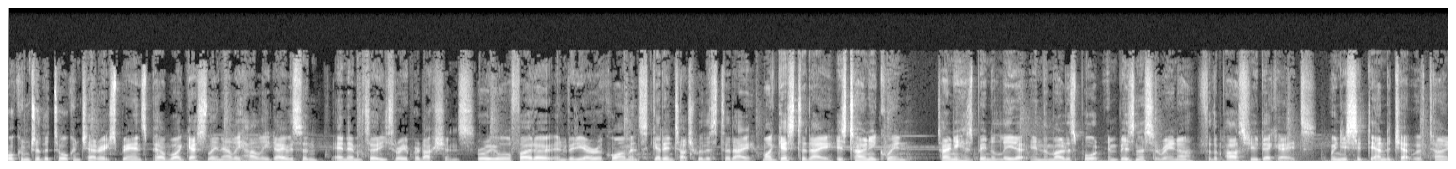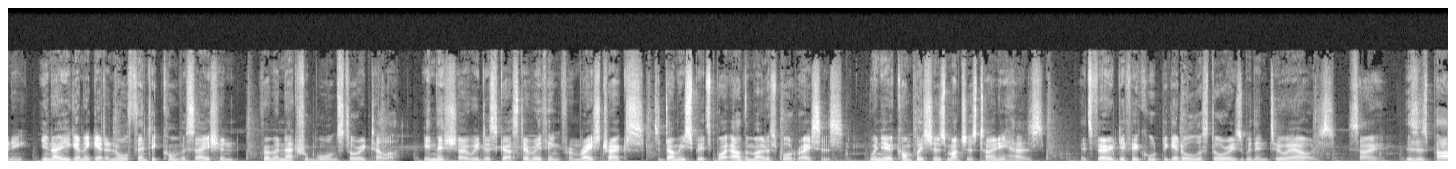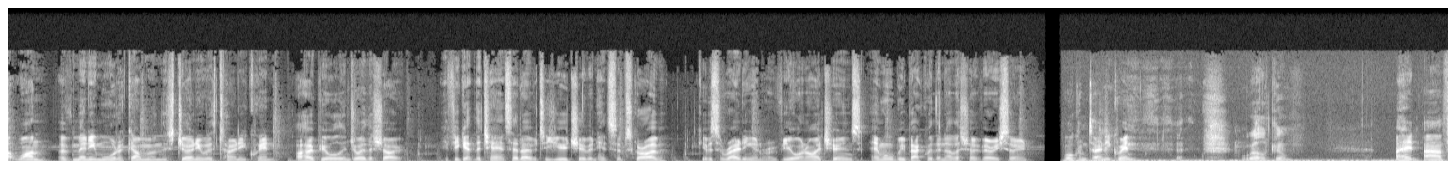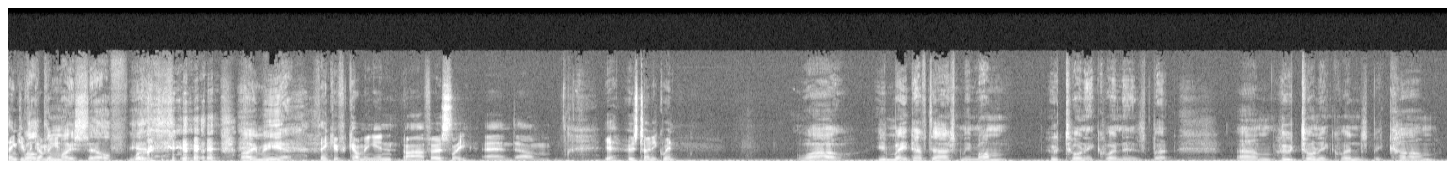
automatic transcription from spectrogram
Welcome to the Torque and Chatter experience powered by Gasoline Alley Harley Davidson and M33 Productions. For all your photo and video requirements, get in touch with us today. My guest today is Tony Quinn. Tony has been a leader in the motorsport and business arena for the past few decades. When you sit down to chat with Tony, you know you're going to get an authentic conversation from a natural born storyteller. In this show, we discussed everything from racetracks to dummy spits by other motorsport racers. When you accomplish as much as Tony has, it's very difficult to get all the stories within two hours. So, this is part one of many more to come on this journey with Tony Quinn. I hope you all enjoy the show. If you get the chance, head over to YouTube and hit subscribe, give us a rating and review on iTunes, and we'll be back with another show very soon. Welcome, Tony Quinn. Welcome. Hey, uh, thank you Welcome for coming in. myself. Yes. I'm here. Thank you for coming in, uh, firstly. And um, yeah, who's Tony Quinn? Wow. You might have to ask me mum who Tony Quinn is, but um, who Tony Quinn's become.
